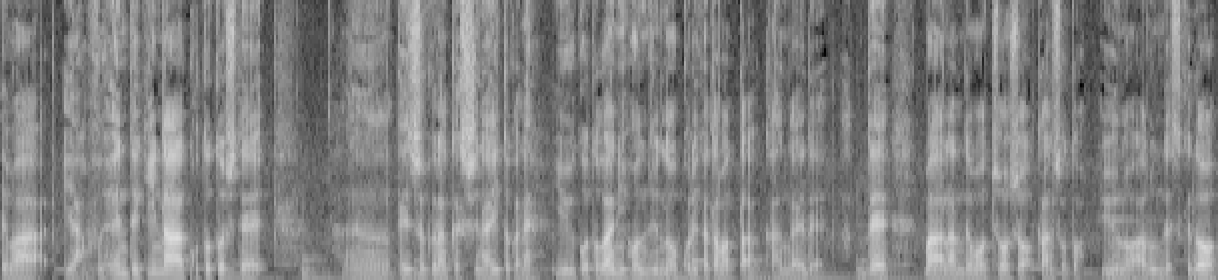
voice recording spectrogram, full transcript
えまあいや普遍的なこととしてうん転職なんかしないとかねいうことが日本人の凝り固まった考えであってまあ何でも長所短所というのはあるんですけど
